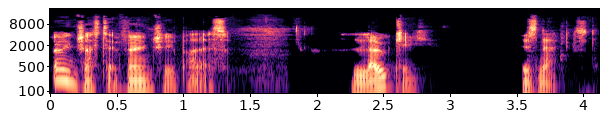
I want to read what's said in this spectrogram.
very interested, very intrigued by this. Loki is next.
